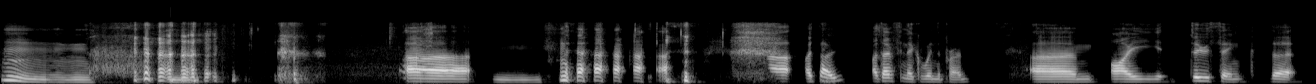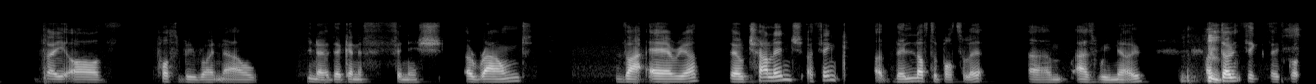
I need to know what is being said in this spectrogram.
Hmm. uh, hmm. uh, I don't. I don't think they can win the Prem. Um, I do think that they are possibly right now. You know, they're going to finish around that area. They'll challenge. I think uh, they love to bottle it um, as we know. I hmm. don't think they've got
